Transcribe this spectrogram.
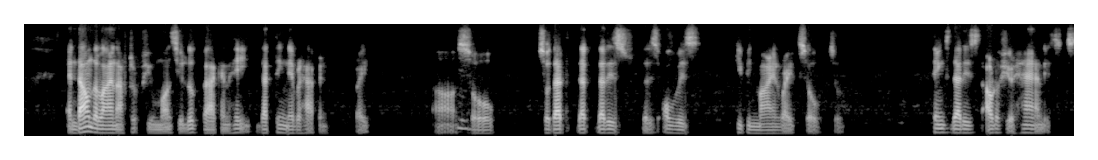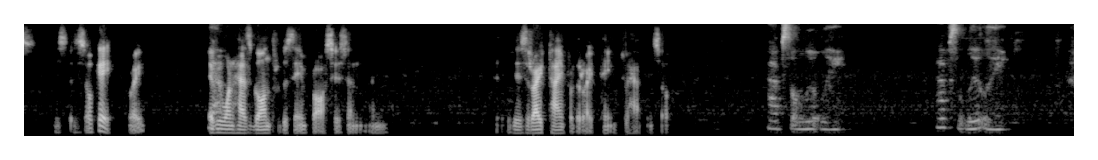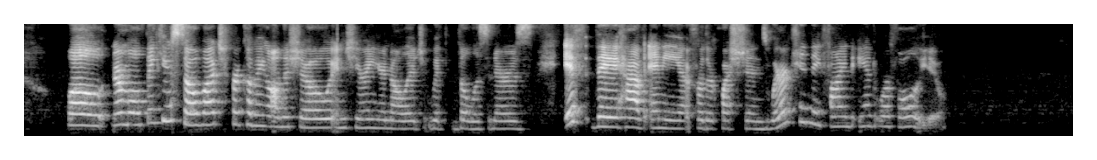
and down the line after a few months you look back and hey that thing never happened right? Uh, mm. so so that that that is that is always keep in mind right? So so things that is out of your hand it's it's, is okay right? Yeah. everyone has gone through the same process and and it is the right time for the right thing to happen so. Absolutely. Absolutely well, Nirmal, thank you so much for coming on the show and sharing your knowledge with the listeners. If they have any further questions, where can they find and or follow you?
